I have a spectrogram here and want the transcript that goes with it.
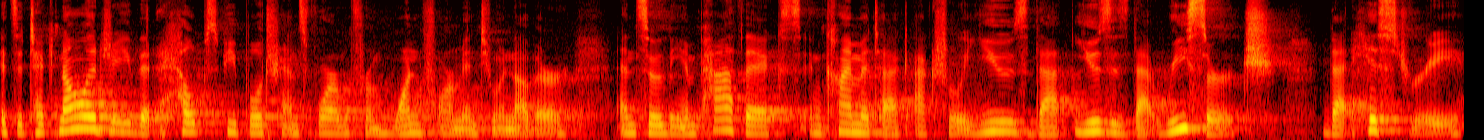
it's a technology that helps people transform from one form into another. And so the empathics and ChimaTEK actually use that, uses that research, that history,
